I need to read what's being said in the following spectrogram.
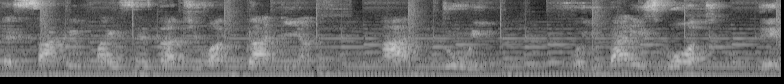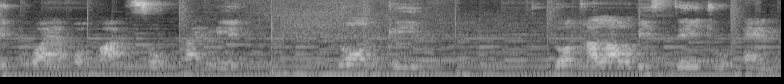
the sacrifices that your guardians are doing for you. That is what they require of us. So kindly don't don't allow this day to end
